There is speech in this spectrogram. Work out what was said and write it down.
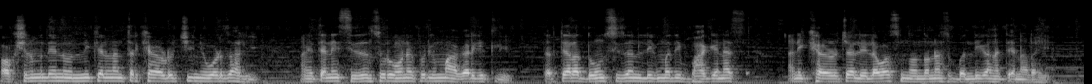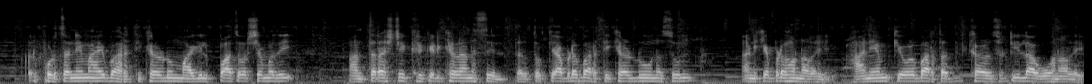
ऑप्शनमध्ये नोंदणी केल्यानंतर खेळाडूची निवड झाली आणि त्याने सीझन सुरू होण्यापूर्वी माघार घेतली. तर त्याला दोन सीझन लीगमध्ये भाग घेण्यास आणि खेळाडूच्या लिलावास नोंदवण्यास बंदी घालण्यात येणार आहे. तर पुढचा नियम आहे भारतीय खेळाडू मागील पाच वर्षामध्ये आंतरराष्ट्रीय क्रिकेट खेळला नसेल तर तो कॅपडा भारतीय खेळाडू नसून आणि कॅपडा होणार आहे. हा नियम केवळ भारतातील खेळाडूसाठी लागू होणार आहे.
